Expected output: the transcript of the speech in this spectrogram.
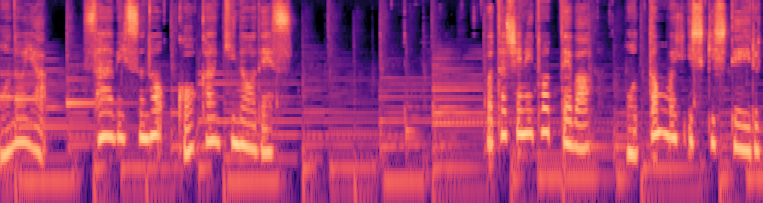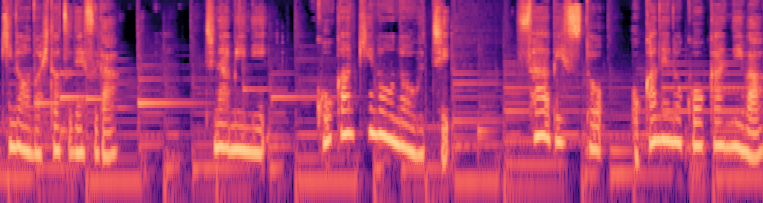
物やサービスの交換機能です。私にとっては最も意識している機能の一つですが、ちなみに交換機能のうちサービスとお金の交換には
